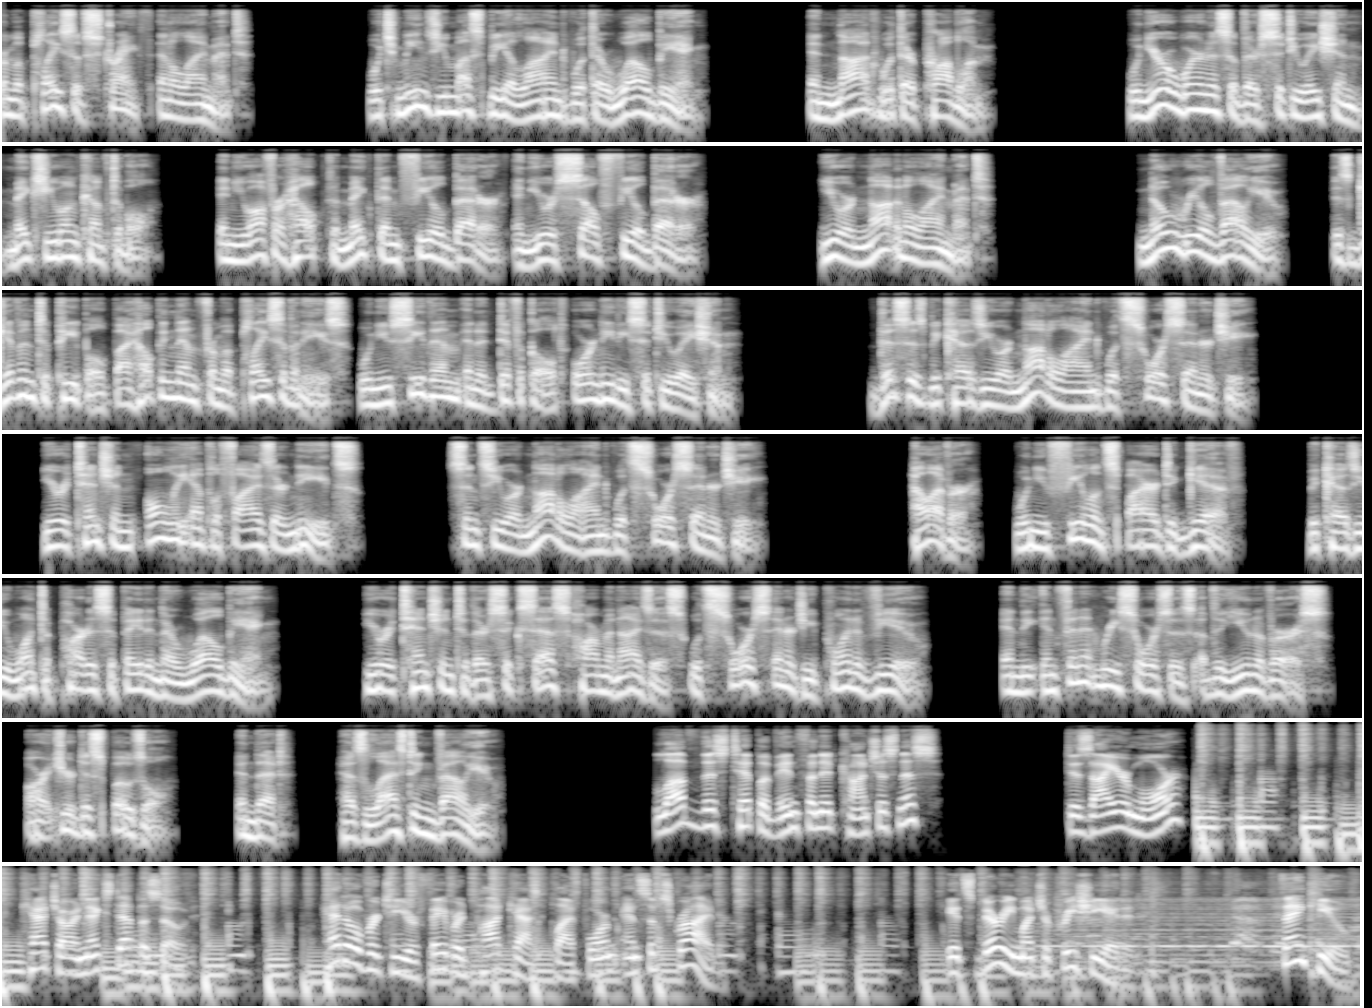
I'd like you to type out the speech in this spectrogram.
from a place of strength and alignment, which means you must be aligned with their well being and not with their problem. When your awareness of their situation makes you uncomfortable, and you offer help to make them feel better and yourself feel better, you are not in alignment. No real value is given to people by helping them from a place of unease when you see them in a difficult or needy situation. This is because you are not aligned with source energy. Your attention only amplifies their needs, since you are not aligned with source energy. However, when you feel inspired to give, because you want to participate in their well being, your attention to their success harmonizes with source energy point of view, and the infinite resources of the universe are at your disposal, and that has lasting value. Love this tip of infinite consciousness? Desire more? Catch our next episode. Head over to your favorite podcast platform and subscribe. It's very much appreciated. Thank you.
